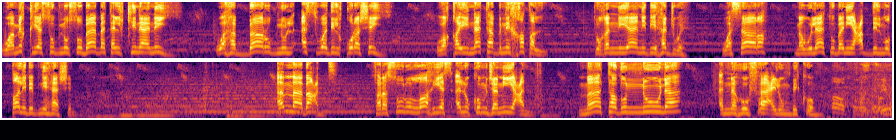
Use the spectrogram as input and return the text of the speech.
ومقيس بن صبابة الكناني وهبار بن الأسود القرشي وقينة بن خطل تغنيان بهجوه وسارة مولاة بني عبد المطلب بن هاشم. أما بعد فرسول الله يسألكم جميعا ما تظنون أنه فاعل بكم. أخ كريم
